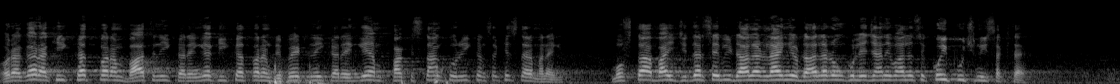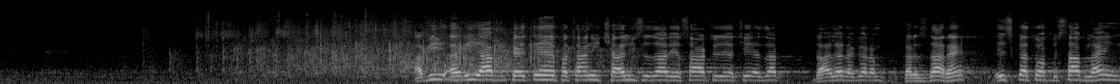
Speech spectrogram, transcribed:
और अगर हकीकत पर हम बात नहीं करेंगे, हकीकत पर हम डिबेट नहीं करेंगे, हम पाकिस्तान को रिकन किस तरह बनाएँगे? मुफ्ता भाई जिधर से भी डॉलर लाएँगे डॉलरों को ले जाने वालों से कोई पूछ नहीं सकता है। अभी अभी आप कहते हैं, पता नहीं, चालीस हज़ार या साठ या छह हज़ार डॉलर अगर हम कर्जदार हैं, इसका तो आप हिसाब लाएँगे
